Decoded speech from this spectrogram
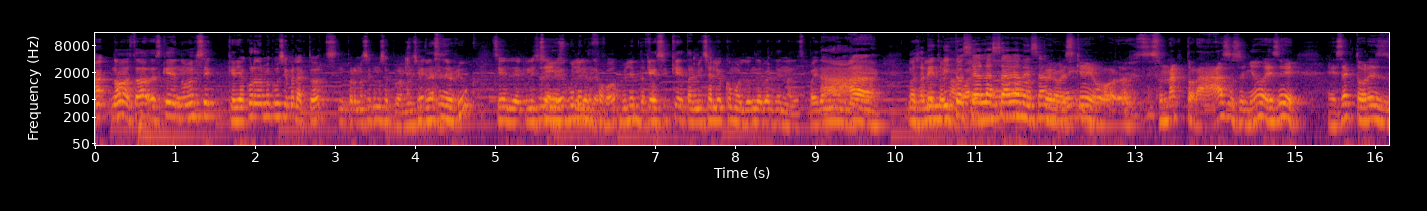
Ah, no, estaba, es que no me sé, quería acordarme cómo se llama el actor, pero no sé cómo se pronuncia. ¿En clase de Ryuk? Sí, el de que hizo Sí, de Willem William Dafoe, Dafoe, Willem Dafoe. Que es que también salió como el Duende Verde en la de Spider-Man. Ah, de- no, salió bendito sea la saga de No, Sam Pero es que oh, es un actorazo, señor. Ese, ese actor es.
